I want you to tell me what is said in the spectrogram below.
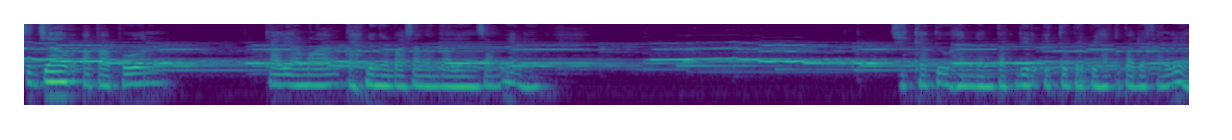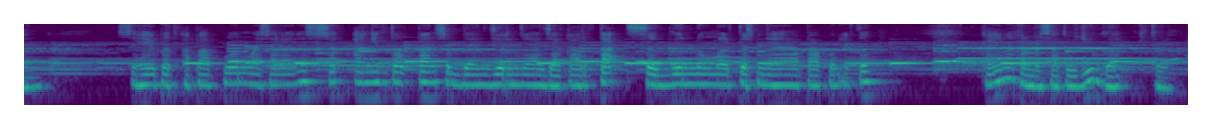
sejauh apa pun kalian melangkah dengan pasangan kalian saat ini jika Tuhan dan takdir itu berpihak kepada kalian sehebat apa pun masalahnya seangin topan sebanjirnya Jakarta segunung meletusnya apa pun itu kalian akan bersatu juga gitu loh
